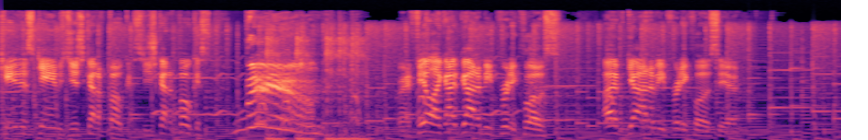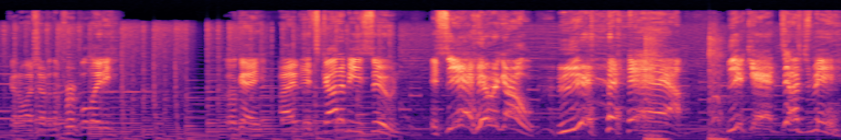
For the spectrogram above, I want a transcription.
Key to this game is you just gotta focus. You just gotta focus. Bam! I feel like I've got to be pretty close. I've got to be pretty close here. Gotta watch out for the purple lady. Okay, I, it's gotta be soon. It's yeah. Here we go. Yeah! You can't touch me.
